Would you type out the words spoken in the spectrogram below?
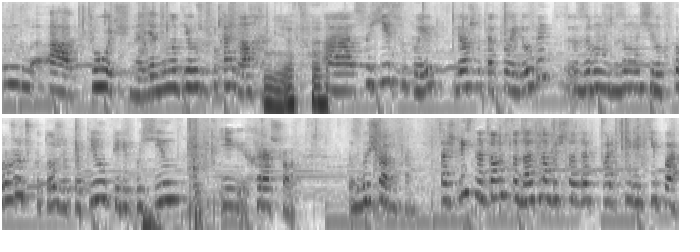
М, А, точно, я думала, я уже показала. Нет. А, сухие супы. Леша такой любит. Зам- замусил в кружечку, тоже попил, перекусил. И хорошо. Сгущенка. Сошлись на том, что должно быть что-то в квартире типа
